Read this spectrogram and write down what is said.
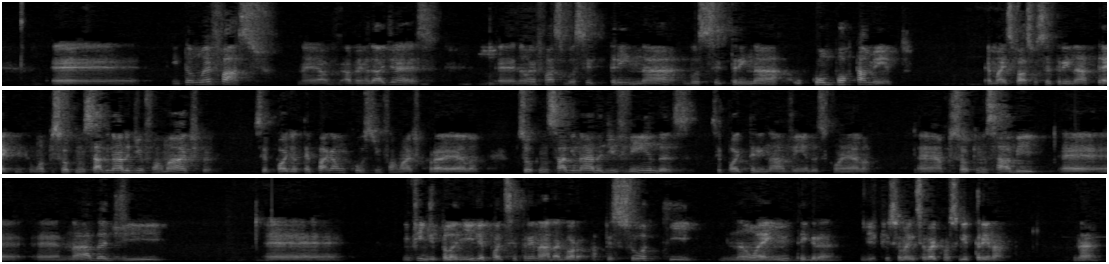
É, então, não é fácil, né? A, a verdade é essa é, não é fácil você treinar, você treinar o comportamento. É mais fácil você treinar a técnica. Uma pessoa que não sabe nada de informática, você pode até pagar um curso de informática para ela. Uma pessoa que não sabe nada de vendas, você pode treinar vendas com ela. É, a pessoa que não sabe é, é, nada de, é, enfim, de planilha pode ser treinada. Agora, a pessoa que não é íntegra, dificilmente você vai conseguir treinar, né?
